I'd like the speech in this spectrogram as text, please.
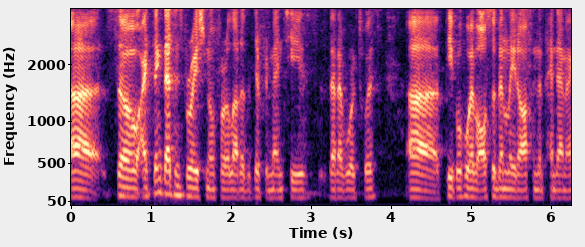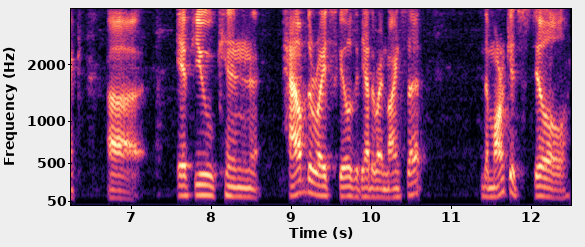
Uh, so I think that's inspirational for a lot of the different mentees that I've worked with, uh, people who have also been laid off in the pandemic. Uh, if you can have the right skills, if you have the right mindset, the market's still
